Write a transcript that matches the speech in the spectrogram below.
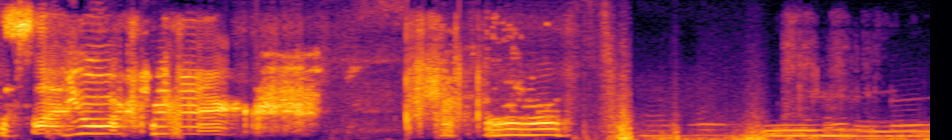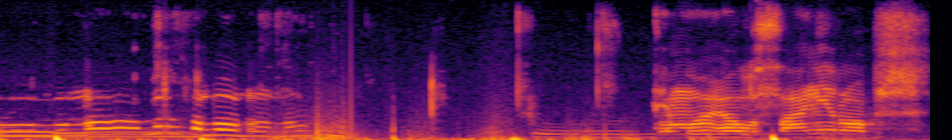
Санючек! Ти могилу Сані робиш.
